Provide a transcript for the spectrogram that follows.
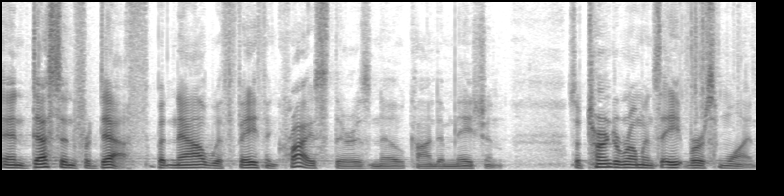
and destined for death. But now, with faith in Christ, there is no condemnation. So turn to Romans 8, verse 1.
